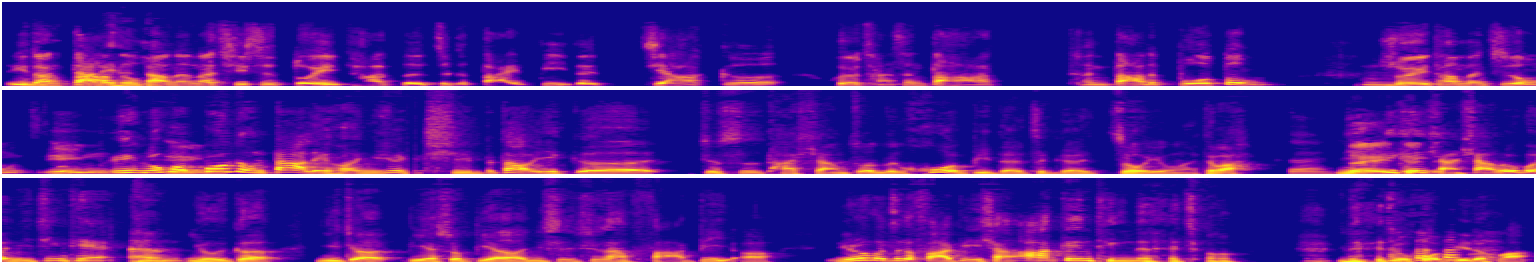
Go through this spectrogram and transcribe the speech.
一旦大的话呢，那其实对它的这个代币的价格会有产生大很大的波动。所以他们这种运营，你如果波动大了以后，你就起不到一个就是他想做这个货币的这个作用了，对吧？对，你你可以想象，如果你今天 有一个，你叫别说别了，你是就像法币啊，你如果这个法币像阿根廷的那种。那种货币的话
